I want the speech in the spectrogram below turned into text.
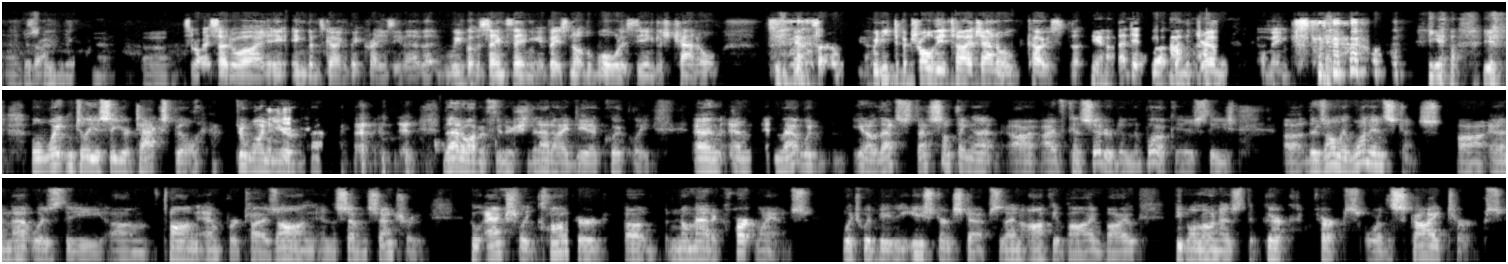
I'll just leave it at that. Uh, That's right. So do I. England's going a bit crazy there. We've got the same thing, but it's not the wall; it's the English Channel. So yeah. we need to patrol the entire Channel coast. Yeah, that didn't work when the Germans coming. yeah, yeah. Well, wait until you see your tax bill after one year of that. that ought to finish that idea quickly. And, and and that would you know that's that's something that uh, I've considered in the book is these uh, there's only one instance, uh, and that was the um, Tang Emperor Taizong in the seventh century, who actually conquered uh, nomadic heartlands, which would be the eastern steppes, then occupied by people known as the Gök Turks or the Sky Turks.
